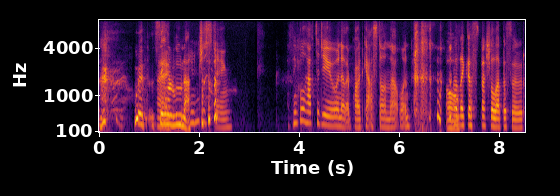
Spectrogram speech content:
with Sailor Luna. interesting. I think we'll have to do another podcast on that one. Oh. Or like a special episode.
